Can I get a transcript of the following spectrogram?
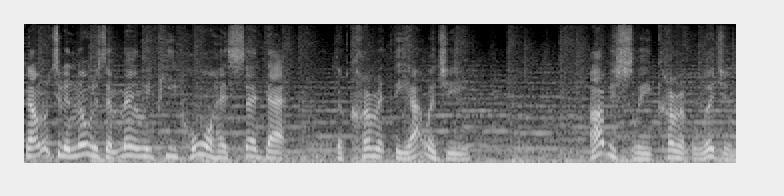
Now, I want you to notice that Manly P. Hall has said that the current theology, obviously, current religion,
